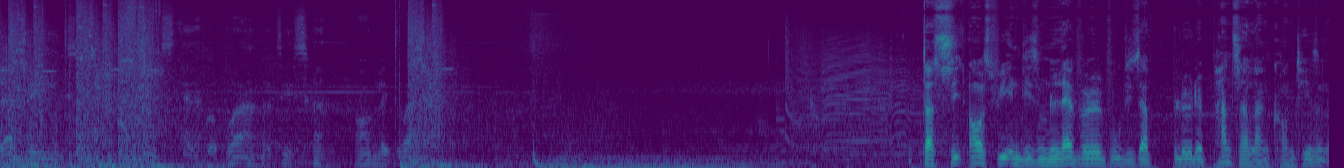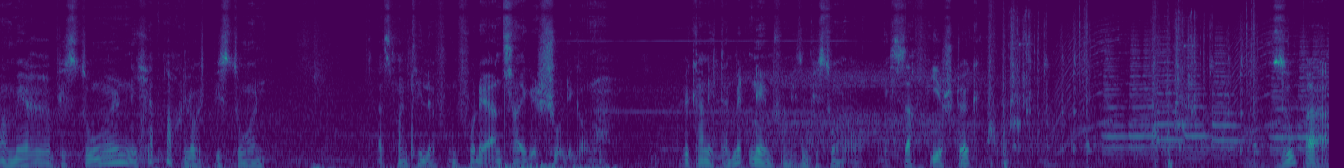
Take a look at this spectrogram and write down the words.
that means it's terrible plan, but it's uh, only plan. Das sieht aus wie in diesem Level, wo dieser blöde Panzer langkommt. Hier sind noch mehrere Pistolen. Ich habe noch Leuchtpistolen. Das ist mein Telefon vor der Anzeige. Entschuldigung. Wie kann ich denn mitnehmen von diesen Pistolen? Oh, ich sag vier Stück. Super.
